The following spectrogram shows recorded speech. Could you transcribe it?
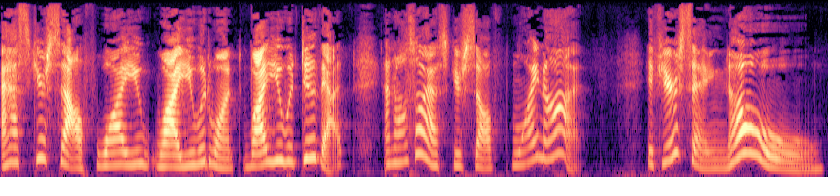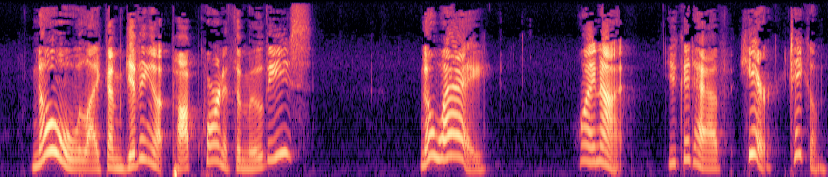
Ask yourself why you why you would want why you would do that and also ask yourself why not? If you're saying no, no, like I'm giving up popcorn at the movies? No way. Why not? You could have, here, take them,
